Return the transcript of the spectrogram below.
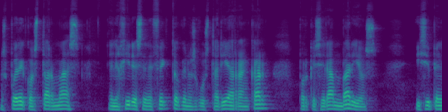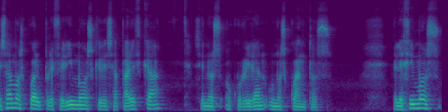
Nos puede costar más elegir ese defecto que nos gustaría arrancar porque serán varios, y si pensamos cuál preferimos que desaparezca, se nos ocurrirán unos cuantos. Elegimos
